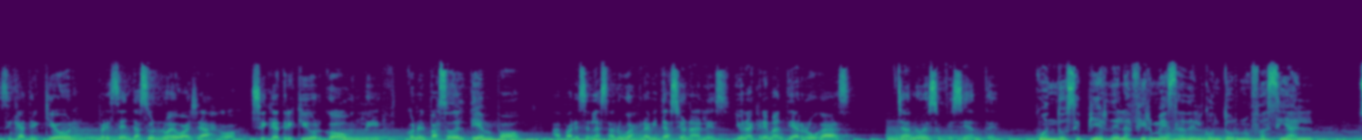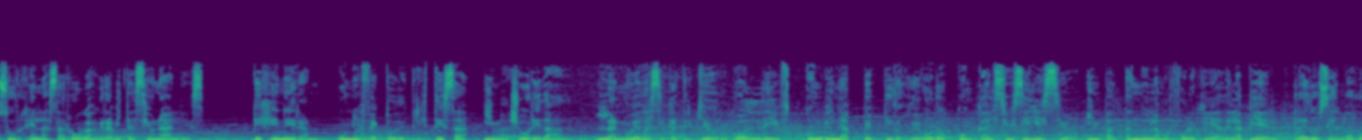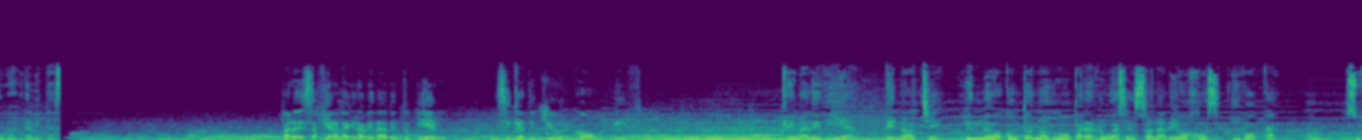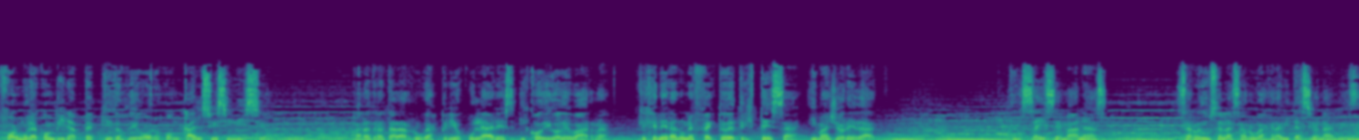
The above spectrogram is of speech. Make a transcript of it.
Cicatricure presenta su nuevo hallazgo, Cicatricure Gold Lift. Con el paso del tiempo, aparecen las arrugas gravitacionales y una crema antiarrugas ya no es suficiente. Cuando se pierde la firmeza del contorno facial, surgen las arrugas gravitacionales que generan un efecto de tristeza y mayor edad. La nueva Cicatricure Gold Lift combina péptidos de oro con calcio y silicio, impactando en la morfología de la piel, reduciendo arrugas gravitacionales. Para desafiar a la gravedad en tu piel, Cicatricure Gold Lift. Crema de día, de noche y un nuevo contorno dúo para arrugas en zona de ojos y boca. Su fórmula combina péptidos de oro con calcio y silicio para tratar arrugas perioculares y código de barra, que generan un efecto de tristeza y mayor edad. En seis semanas se reducen las arrugas gravitacionales.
